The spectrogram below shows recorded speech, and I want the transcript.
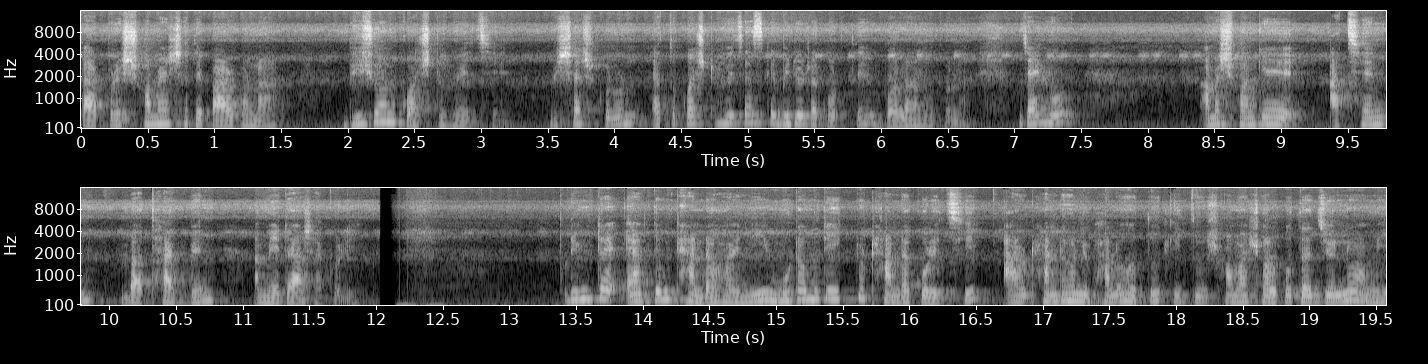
তারপরে সময়ের সাথে পারব না। ভীষণ কষ্ট হয়েছে। বিশ্বাস করুন, এত কষ্ট হয়েছে আজকে ভিডিওটা করতে, বলার মতো না। যাই হোক, আমার সঙ্গে আছেন বা থাকবেন, আমি এটা আশা করি। পুডিংটা একদম ঠান্ডা হয়নি, মোটামুটি একটু ঠান্ডা করেছি। আরও ঠান্ডা হলে ভালো হতো, কিন্তু সময় স্বল্পতার জন্য আমি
